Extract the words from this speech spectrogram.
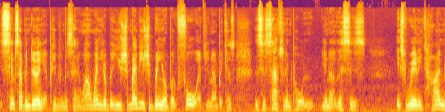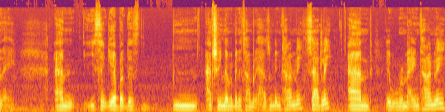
since I've been doing it, people have been saying, "Well, when you should maybe you should bring your book forward, you know, because this is such an important, you know, this is, it's really timely." And you think, yeah, but there's actually never been a time when it hasn't been timely, sadly, and it will remain timely.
